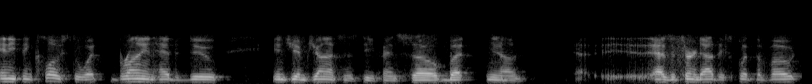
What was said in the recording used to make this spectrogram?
anything close to what Brian had to do in Jim Johnson's defense. So, but you know, as it turned out, they split the vote.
